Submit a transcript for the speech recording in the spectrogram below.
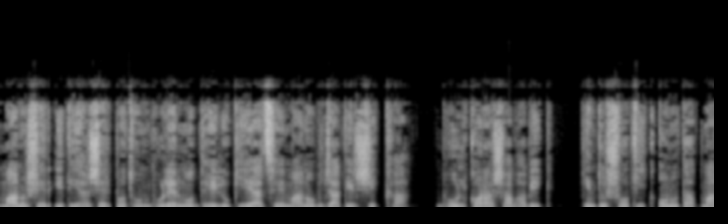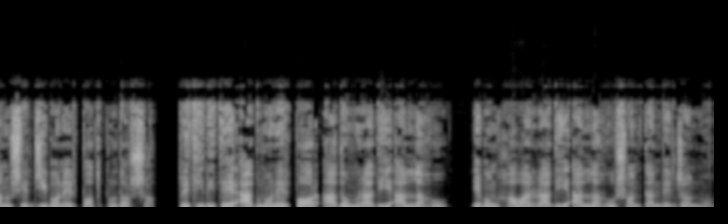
মানুষের ইতিহাসের প্রথম ভুলের মধ্যেই লুকিয়ে আছে মানব জাতির শিক্ষা, ভুল করা স্বাভাবিক, কিন্তু সঠিক অনুতাপ মানুষের জীবনের পথ প্রদর্শক। পৃথিবীতে আগমনের পর আদম রাদি আল্লাহু এবং হাওয়ার রাদি আল্লাহু সন্তানদের জন্ম।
